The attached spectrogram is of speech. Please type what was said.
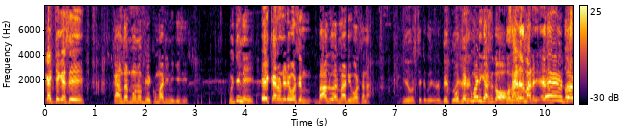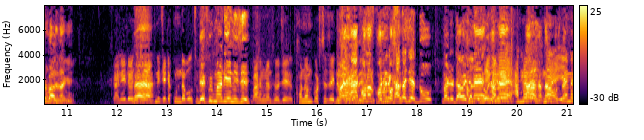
কাটতে গেছে কান্দাত মনে হয় বেকু মাটি নিয়ে গেছি বুঝলি এই কারণে বালু আর মাটি ভরছে না আপনি যেটা কুন্ডা বলছেন বেকুর মাটি নিছে বাহান মানুষ ওই যে খনন করছে যে এটা। মাটি গেছে। খনন, খনন খাতাছে দু মাটি ডাবাই জ্বালাই আপনি- এখানে আপনারা না, না তারা করছে। এখানে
